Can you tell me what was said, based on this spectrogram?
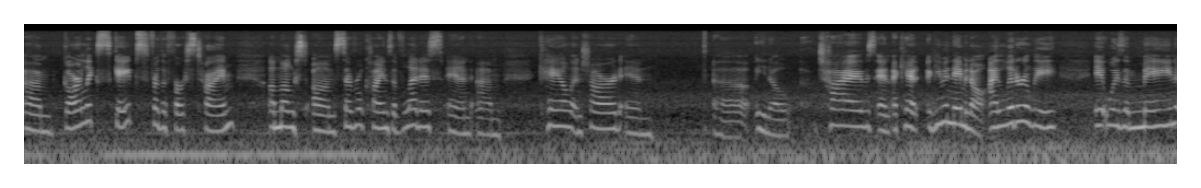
um, garlic scapes for the first time amongst um, several kinds of lettuce and um, kale and chard and uh, you know chives and I can't even name it all. I literally it was a main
